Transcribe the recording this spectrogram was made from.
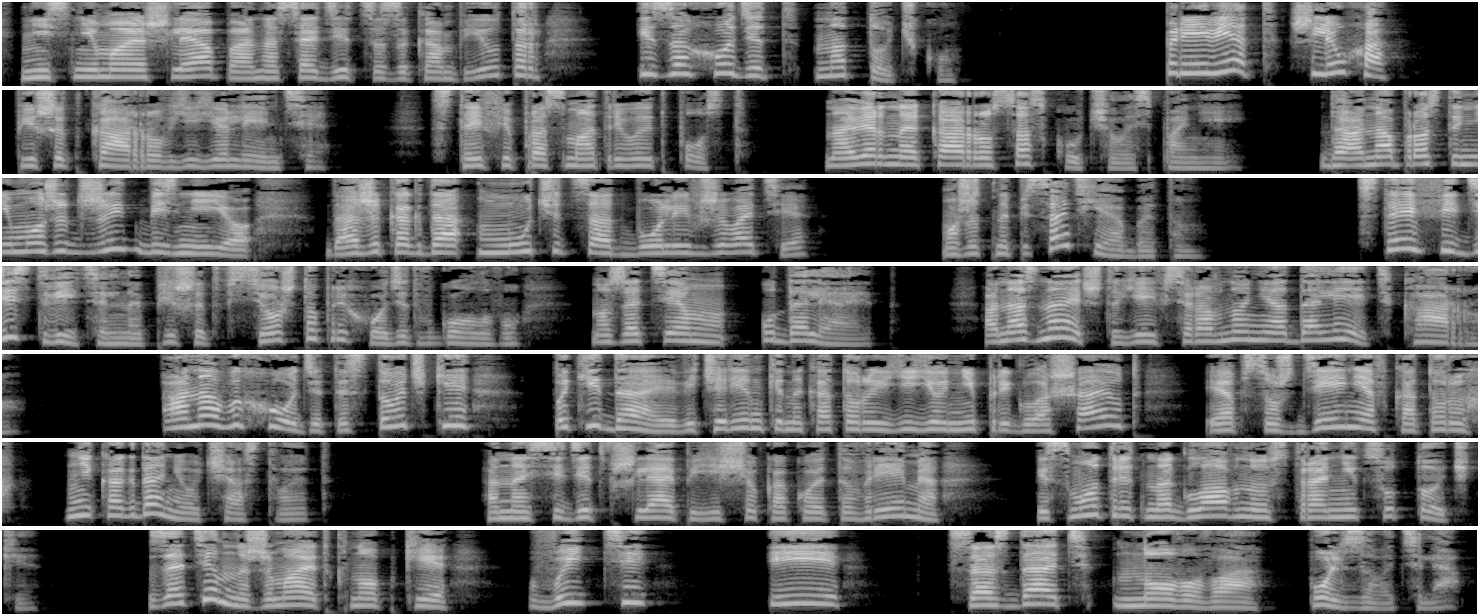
Не снимая шляпы, она садится за компьютер и заходит на точку. «Привет, шлюха!» — пишет Карро в ее ленте. Стефи просматривает пост. Наверное, Карро соскучилась по ней. Да она просто не может жить без нее, даже когда мучится от болей в животе. Может, написать ей об этом? Стефи действительно пишет все, что приходит в голову, но затем удаляет. Она знает, что ей все равно не одолеть Карро. Она выходит из точки, покидая вечеринки, на которые ее не приглашают, и обсуждения, в которых никогда не участвует. Она сидит в шляпе еще какое-то время и смотрит на главную страницу точки. Затем нажимает кнопки «Выйти» и «Создать нового пользователя».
